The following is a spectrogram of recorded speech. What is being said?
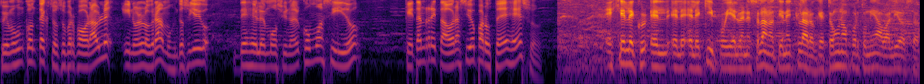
tuvimos un contexto súper favorable y no lo logramos. Entonces yo digo, desde lo emocional, ¿cómo ha sido? ¿Qué tan retador ha sido para ustedes eso? Es que el, equipo y el venezolano tiene claro que esto es una oportunidad valiosa,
